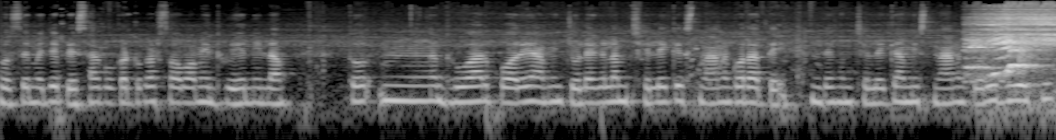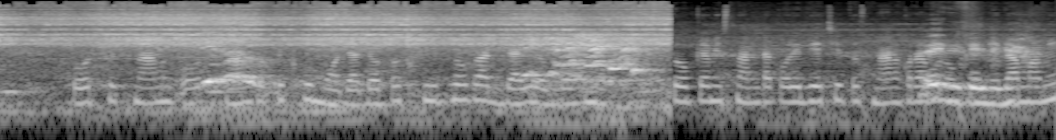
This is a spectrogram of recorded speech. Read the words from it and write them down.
ঘষে মেজে, প্রেসার কুকার টুকার সব আমি ধুয়ে নিলাম। তো ধোয়ার পরে আমি চলে গেলাম ছেলেকে স্নান করাতে। দেখুন ছেলেকে আমি স্নান করে দিয়েছি। ওর তো স্নান ওর স্নান করতে খুব মজা যত শীত হোক আর যাই হোক গরম তো ওকে আমি স্নানটা করে দিয়েছি তো স্নান করার পর ওকে দিলাম আমি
